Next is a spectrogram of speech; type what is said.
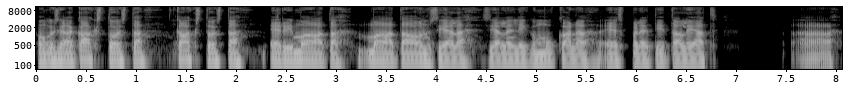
onko siellä 12, 12 eri maata, maata on siellä, siellä niin kuin mukana, Espanjat, Italiat – äh,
